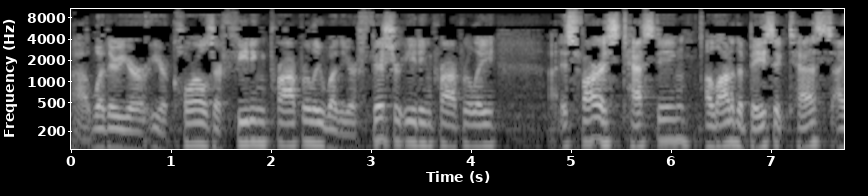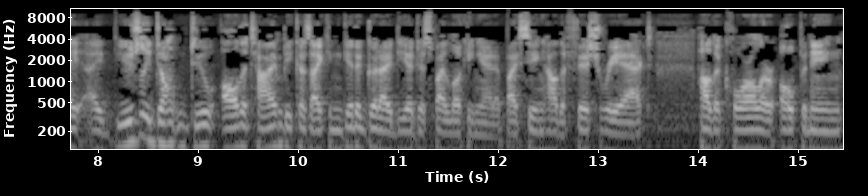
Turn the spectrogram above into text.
uh, whether your your corals are feeding properly, whether your fish are eating properly. Uh, as far as testing, a lot of the basic tests I, I, usually don't do all the time because I can get a good idea just by looking at it, by seeing how the fish react, how the coral are opening,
